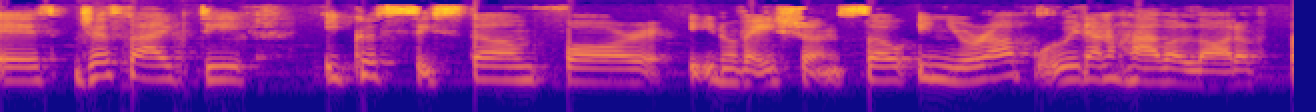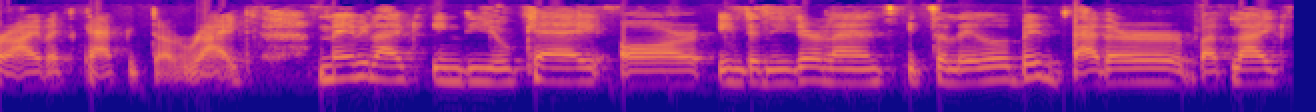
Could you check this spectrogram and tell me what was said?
is just like the ecosystem for innovation. So in Europe, we don't have a lot of private capital, right? Maybe like in the UK or in the Netherlands, it's a little bit better, but like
